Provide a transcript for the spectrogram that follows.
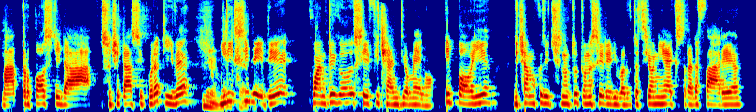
ma proposti da società assicurative, mm, lì okay. si vede quanto sia efficienti o meno. E poi, diciamo così, ci sono tutta una serie di valutazioni extra da fare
